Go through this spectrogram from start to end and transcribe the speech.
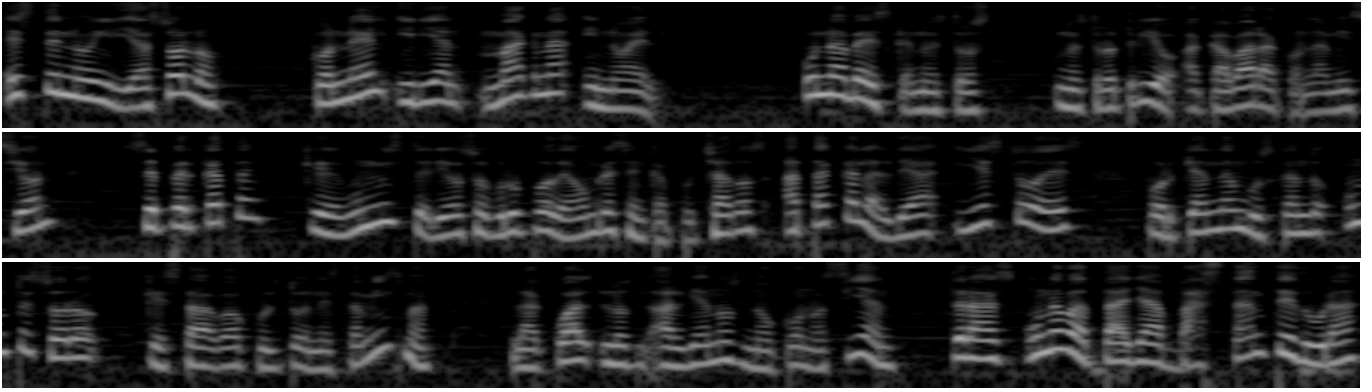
este no iría solo, con él irían Magna y Noel. Una vez que nuestro trío acabara con la misión, se percatan que un misterioso grupo de hombres encapuchados ataca la aldea y esto es porque andan buscando un tesoro que estaba oculto en esta misma, la cual los aldeanos no conocían. Tras una batalla bastante dura,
